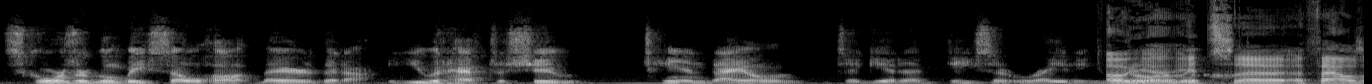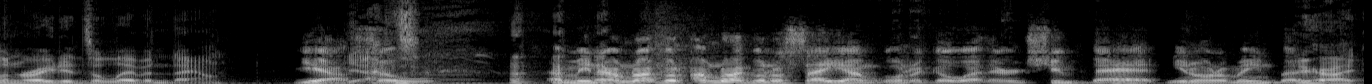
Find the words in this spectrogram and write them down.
scores are going to be so hot there that I, you would have to shoot ten down to get a decent rating. Oh yeah, what I mean? it's uh, a thousand rated's eleven down. yeah. yeah. So, I mean, I'm not going. I'm not going to say I'm going to go out there and shoot that. You know what I mean? But You're right.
